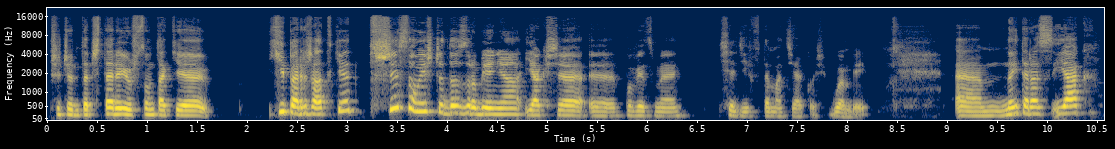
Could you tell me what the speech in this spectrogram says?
przy czym te cztery już są takie hiper rzadkie, trzy są jeszcze do zrobienia, jak się e, powiedzmy siedzi w temacie jakoś głębiej. No i teraz jak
